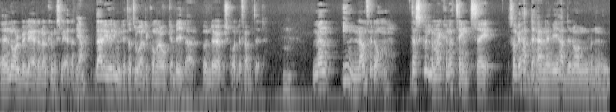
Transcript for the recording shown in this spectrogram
Eh, Norrbyleden och Kungsleden. Ja. Där är ju rimligt att tro att det kommer att åka bilar under överskådlig framtid. Men innanför dem, där skulle man kunna tänkt sig, som vi hade här när vi hade någon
